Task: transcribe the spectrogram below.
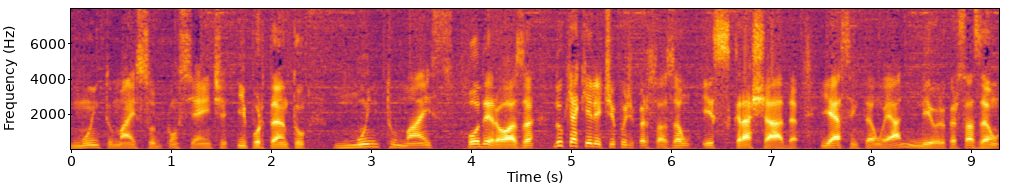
muito mais subconsciente e, portanto, muito mais poderosa do que aquele tipo de persuasão escrachada. E essa então é a neuropersuasão,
